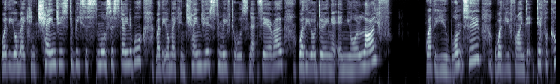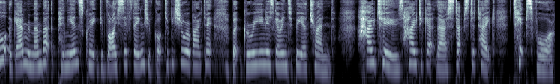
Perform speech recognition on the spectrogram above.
whether you're making changes to be more sustainable, whether you're making changes to move towards net zero, whether you're doing it in your life, whether you want to, whether you find it difficult. Again, remember, opinions create divisive things. You've got to be sure about it. But green is going to be a trend. How to's, how to get there, steps to take, tips for,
